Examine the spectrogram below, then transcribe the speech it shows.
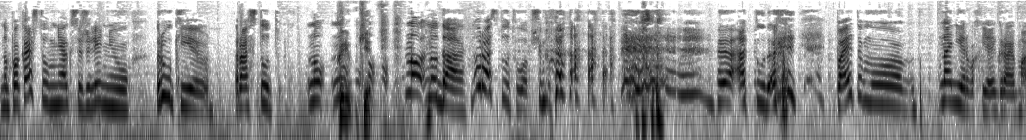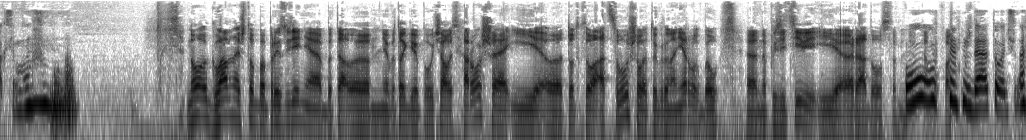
Но пока что у меня, к сожалению, руки растут ну, ну. Ну, ну, ну да, ну растут, в общем. Оттуда. Поэтому на нервах я играю максимум. Но главное, чтобы произведение э, в итоге получалось хорошее, и э, тот, кто отслушал эту игру на нервах, был э, на позитиве и радовался. Да, точно.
